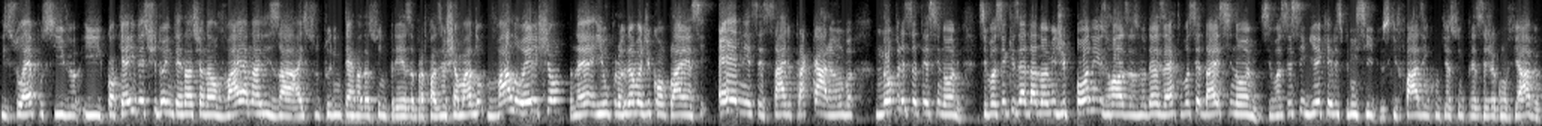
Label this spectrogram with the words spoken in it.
isso é possível e qualquer investidor internacional vai analisar a estrutura interna da sua empresa para fazer o chamado valuation, né? E o programa de compliance é necessário para caramba, não precisa ter esse nome. Se você quiser dar nome de pôneis rosas no deserto, você dá esse nome. Se você seguir aqueles princípios que fazem com que a sua empresa seja confiável,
